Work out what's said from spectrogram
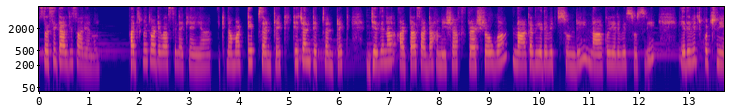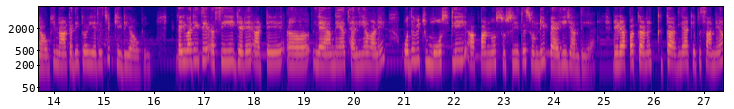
ਸਤਿ ਸ਼੍ਰੀ ਅਕਾਲ ਜੀ ਸਾਰਿਆਂ ਨੂੰ। ਅੱਜ ਮੈਂ ਤੁਹਾਡੇ ਵਾਸਤੇ ਲੈ ਕੇ ਆਈ ਹਾਂ ਇੱਕ ਨਵਾਂ tips and trick, kitchen tips and trick ਜਿਹਦੇ ਨਾਲ ਆਟਾ ਸਾਡਾ ਹਮੇਸ਼ਾ ਫਰੈਸ਼ ਰਹੂਗਾ, ਨਾ ਕਦੀ ਇਹਦੇ ਵਿੱਚ ਸੁੰਡੀ, ਨਾ ਕੋਈ ਇਹਦੇ ਵਿੱਚ ਸੁਸਰੀ, ਇਹਦੇ ਵਿੱਚ ਕੁਛ ਨਹੀਂ ਆਊਗੀ, ਨਾ ਕਦੀ ਕੋਈ ਇਹਦੇ 'ਚ ਕੀੜੀ ਆਊਗੀ। ਕਈ ਵਾਰੀ ਤੇ ਅਸੀਂ ਜਿਹੜੇ ਆਟੇ ਲੈ ਆਉਂਦੇ ਆ ਥੈਲੀਆਂ ਵਾਲੇ, ਉਹਦੇ ਵਿੱਚ ਮੋਸਟਲੀ ਆਪਾਂ ਨੂੰ ਸੁਸਰੀ ਤੇ ਸੁੰਡੀ ਪੈ ਹੀ ਜਾਂਦੀ ਹੈ। ਜਿਹੜੇ ਆਪਾਂ ਕਣਕ ਘਰ ਲਿਆ ਕੇ ਪਿਸਾਉਂਦੇ ਆ,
